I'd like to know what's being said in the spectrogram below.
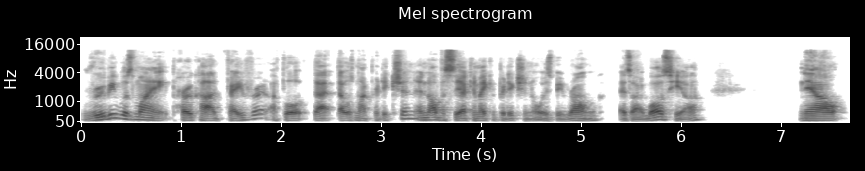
Ruby was my pro card favorite. I thought that that was my prediction. And obviously, I can make a prediction always be wrong, as I was here. Now,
